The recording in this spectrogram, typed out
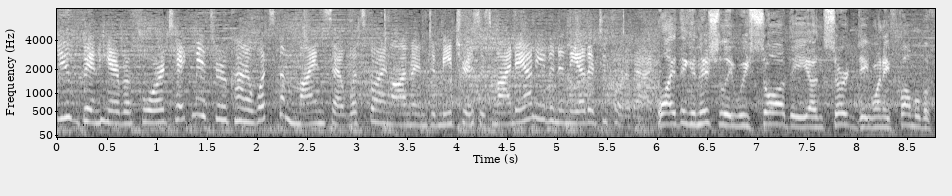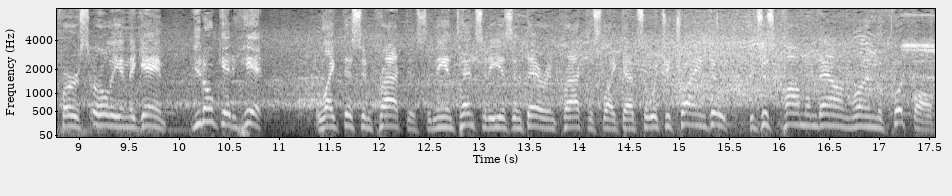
You've been here before. Take me through kind of what's the mindset, what's going on in Demetrius's mind, and even in the other two quarterbacks. Well, I think initially we saw the uncertainty when he fumbled the first early in the game. You don't get hit like this in practice, and the intensity isn't there in practice like that. So what you try and do is just calm him down running the football.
